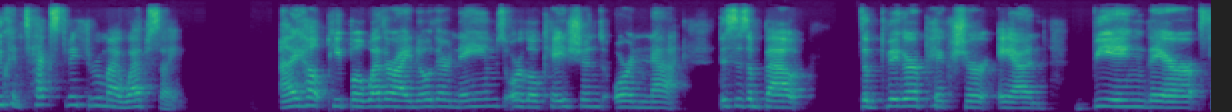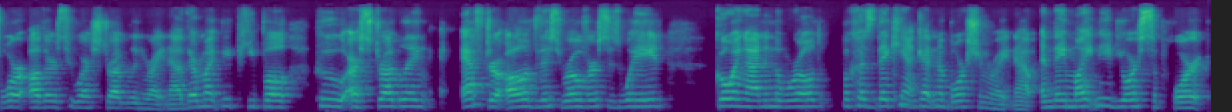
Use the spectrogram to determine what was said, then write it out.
you can text me through my website. I help people whether I know their names or locations or not. This is about the bigger picture and being there for others who are struggling right now. There might be people who are struggling after all of this Roe versus Wade going on in the world because they can't get an abortion right now and they might need your support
